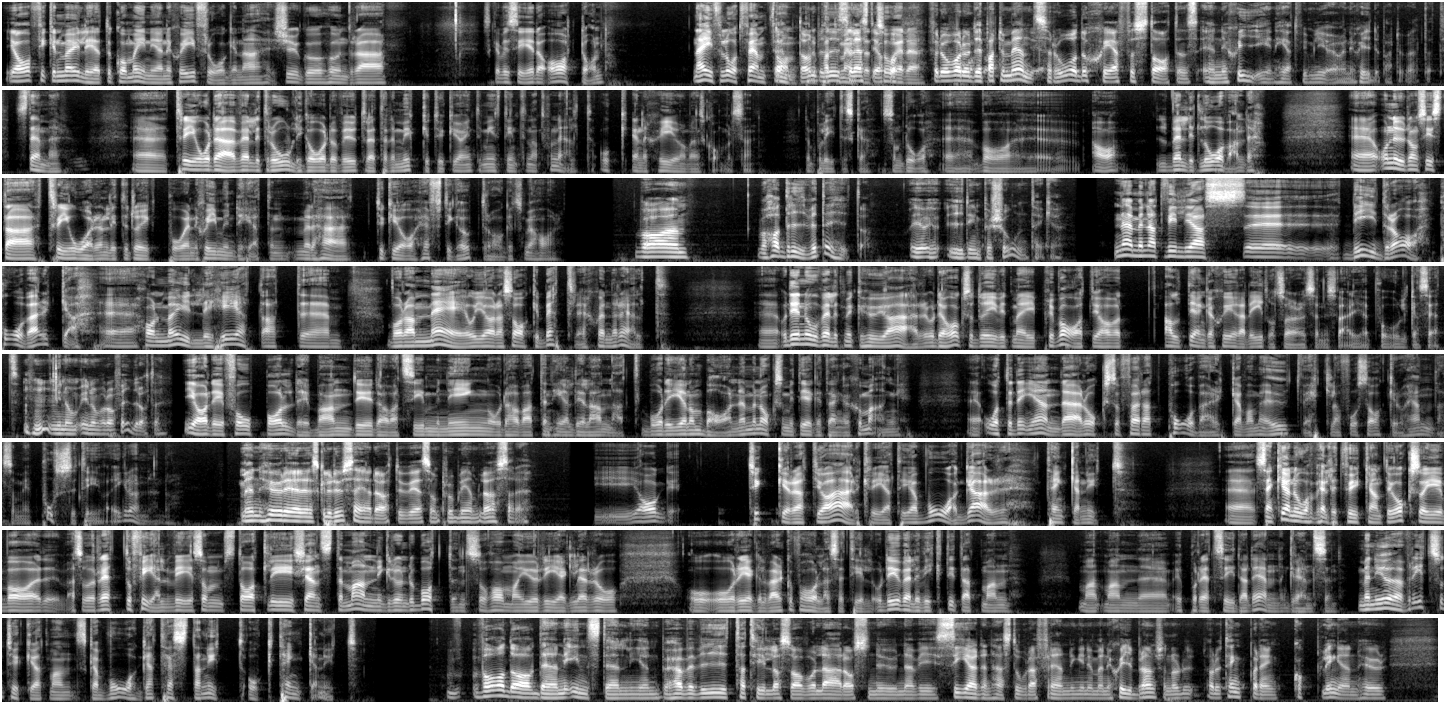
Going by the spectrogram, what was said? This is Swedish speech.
jag fick en möjlighet att komma in i energifrågorna 2000, ska vi se, det 18. Nej, förlåt, 15, 15 precis, så läste jag så det. För då var du departementsråd och chef för statens energienhet vid Miljö och energidepartementet. Stämmer. Eh, tre år där, väldigt roliga år då vi uträttade mycket tycker jag, inte minst internationellt. Och energiöverenskommelsen, den politiska, som då eh, var eh, ja, väldigt lovande. Eh, och nu de sista tre åren lite drygt på Energimyndigheten med det här, tycker jag, häftiga uppdraget som jag har. Vad, vad har drivit dig hit då? I, i din person, tänker jag. Nej, men att vilja eh, bidra, påverka, eh, ha en möjlighet att eh, vara med och göra saker bättre generellt. Eh, och det är nog väldigt mycket hur jag är och det har också drivit mig privat. Jag har varit alltid engagerad i idrottsrörelsen i Sverige på olika sätt. Mm, inom, inom vad för idrotter? Ja, det är fotboll, det är bandy, det har varit simning och det har varit en hel del annat. Både genom barnen men också mitt eget engagemang. Eh, återigen, är också för att påverka, vara med och utveckla och få saker att hända som är positiva i grunden. Då. Men hur är det, skulle du säga då, att du är som problemlösare? Jag tycker att jag är kreativ, jag vågar tänka nytt. Eh, sen kan jag nog vara väldigt fyrkantig också i vad, alltså rätt och fel. Vi som statlig tjänsteman i grund och botten så har man ju regler och, och, och regelverk att förhålla sig till. Och det är väldigt viktigt att man man, man, eh, är på rätt sida den gränsen. Men i övrigt så tycker jag att man ska våga testa nytt och tänka nytt. Vad av den inställningen behöver vi ta till oss av och lära oss nu när vi ser den här stora förändringen inom energibranschen? Har du, har du tänkt på den kopplingen? Hur,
